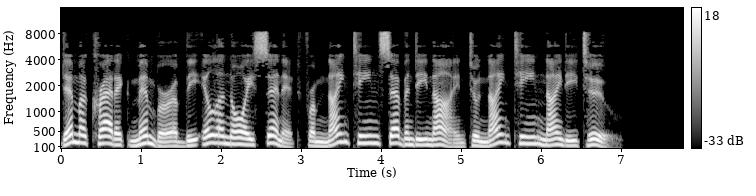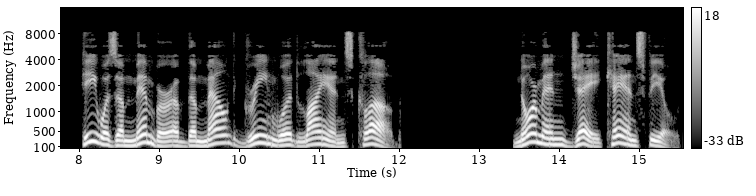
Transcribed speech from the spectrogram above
Democratic member of the Illinois Senate from 1979 to 1992. He was a member of the Mount Greenwood Lions Club. Norman J. Kansfield,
